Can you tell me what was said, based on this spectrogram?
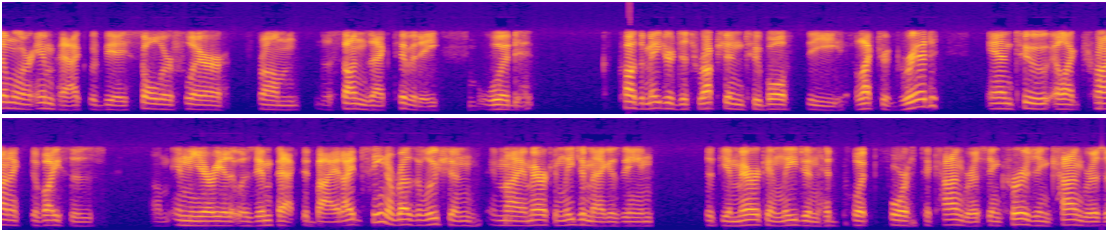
similar impact, would be a solar flare from the sun's activity, would cause a major disruption to both the electric grid and to electronic devices um, in the area that was impacted by it. I'd seen a resolution in my American Legion magazine that the American Legion had put forth to Congress, encouraging Congress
